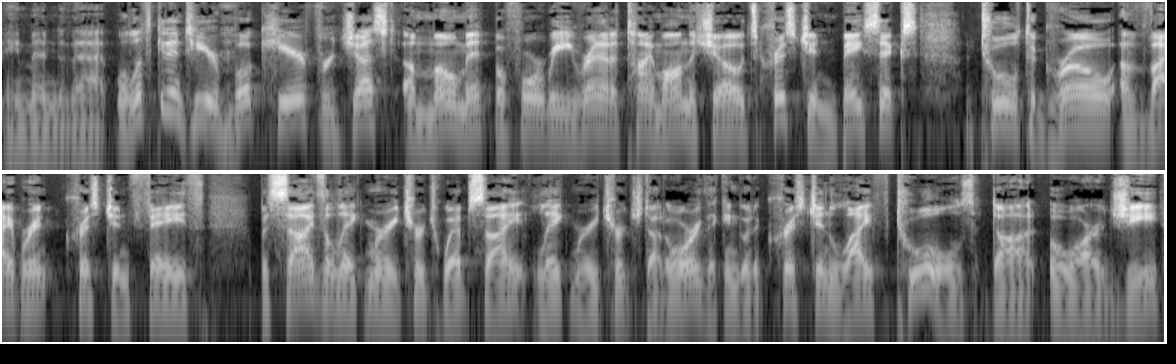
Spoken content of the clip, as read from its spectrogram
Amen to that. Well, let's get into your book here for just a moment before we run out of time on the show. It's Christian Basics, a tool to grow a vibrant Christian faith. Besides the Lake Murray Church website, lakemurraychurch.org, they can go to christianlifetools.org.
